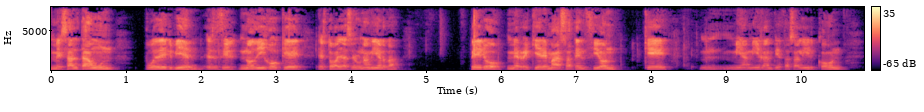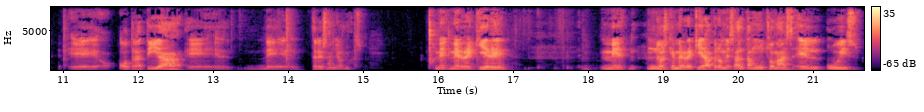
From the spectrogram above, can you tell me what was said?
me salta un puede ir bien, es decir, no digo que esto vaya a ser una mierda, pero me requiere más atención que mm, mi amiga empieza a salir con eh, otra tía eh, de tres años más. Me, requiere, no es que me requiera, pero me salta mucho más el huís,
